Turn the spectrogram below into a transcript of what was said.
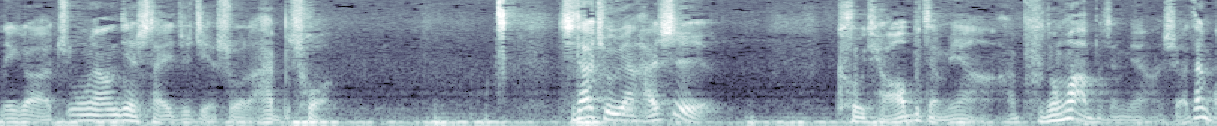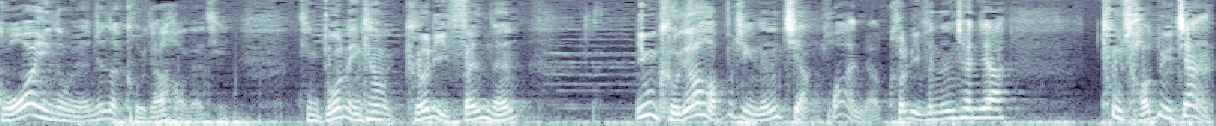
那个中央电视台一直解说了，还不错。其他球员还是口条不怎么样，还普通话不怎么样，是吧？但国外运动员真的口条好的挺挺多的。你看格里芬能，因为口条好，不仅能讲话，你知道，格里芬能参加吐槽对战，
